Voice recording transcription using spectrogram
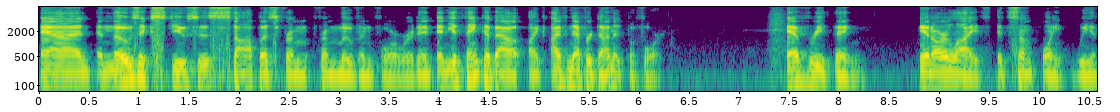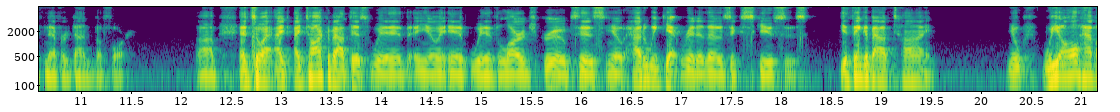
And and those excuses stop us from from moving forward. And and you think about like i've never done it before. Everything in our life at some point we have never done before. Um, and so I, I talk about this with you know it, with large groups is you know how do we get rid of those excuses? You think about time. You know we all have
